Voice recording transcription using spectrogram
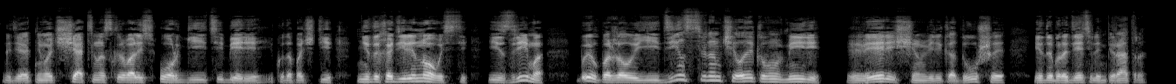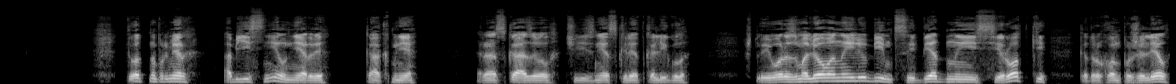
где от него тщательно скрывались оргии Тиберия, и куда почти не доходили новости из Рима, был, пожалуй, единственным человеком в мире, верящим в великодушие и добродетель императора. Тот, например, объяснил Нерве, как мне рассказывал через несколько лет Калигула, что его размалеванные любимцы, бедные сиротки, которых он пожалел,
